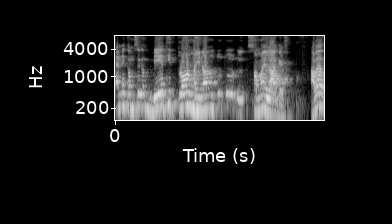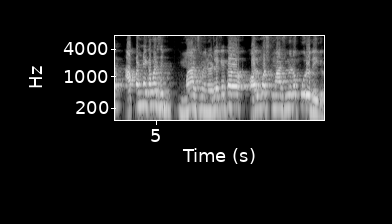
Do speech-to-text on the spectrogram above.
એમને કમસે કમ બેથી ત્રણ મહિનાનો તો સમય લાગે છે. હવે આપણને ખબર છે, માર્ચ મહિનો, એટલે કે ઓલમોસ્ટ માર્ચ મહિનો પૂરો થઈ ગયો.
